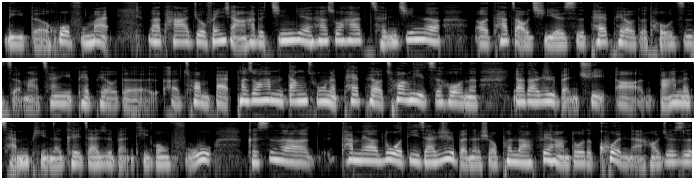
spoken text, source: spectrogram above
李德霍夫曼，那他就分享他的经验，他说他曾经呢，呃，他早期也是 PayPal 的投资者嘛，参与 PayPal 的。呃创办，他说他们当初呢，PayPal 创立之后呢，要到日本去啊，把他们产品呢可以在日本提供服务。可是呢，他们要落地在日本的时候，碰到非常多的困难哈，就是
